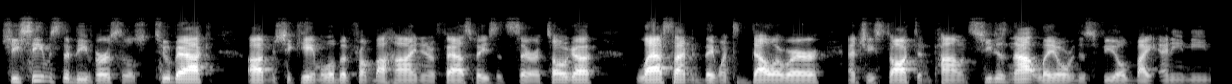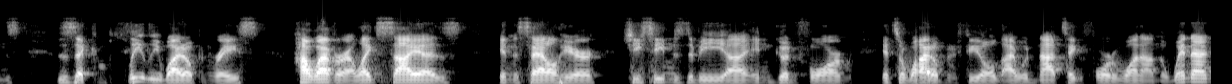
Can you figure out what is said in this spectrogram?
She seems to be versatile. She's two back. Um, she came a little bit from behind in a fast pace at Saratoga. Last time they went to Delaware, and she stalked and pounced. She does not lay over this field by any means. This is a completely wide open race. However, I like Saez in the saddle here. She seems to be uh, in good form. It's a wide open field. I would not take four to one on the win end,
